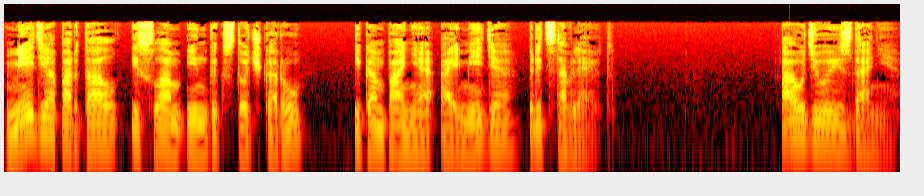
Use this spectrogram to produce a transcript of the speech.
Медиапортал islamindex.ru и компания iMedia представляют. Аудиоиздание.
